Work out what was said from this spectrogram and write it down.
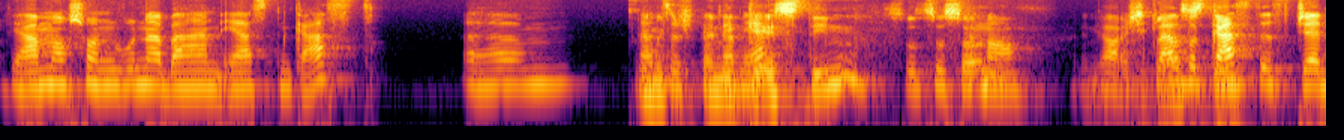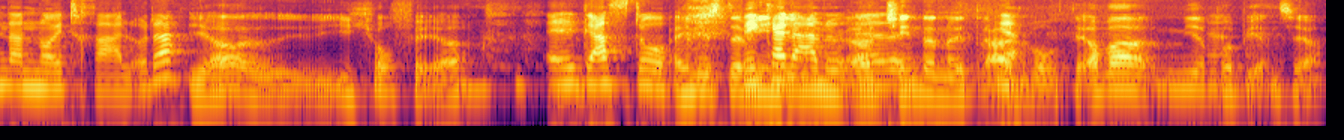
wir haben auch schon einen wunderbaren ersten Gast. Ähm, dazu eine mehr. Gästin sozusagen. Genau. Ja, ich glaube, Gastin? Gast ist genderneutral, oder? Ja, ich hoffe, ja. El Gasto. Eines der Nee, wenigen Ahnung, äh, äh, genderneutralen ja. Worte. Aber wir Ja. probieren es, ja.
